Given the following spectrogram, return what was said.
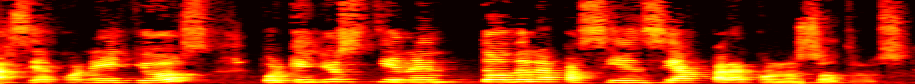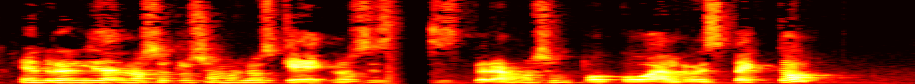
hacia con ellos, porque ellos tienen toda la paciencia para con nosotros. En realidad nosotros somos los que nos esperamos un poco al respecto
